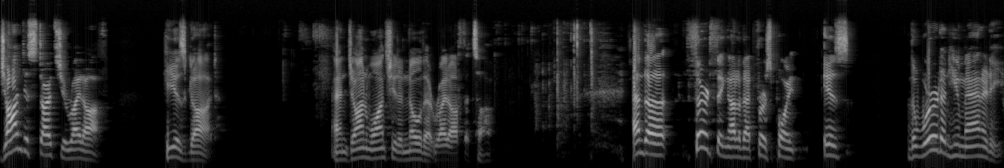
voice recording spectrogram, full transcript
John just starts you right off. He is God. And John wants you to know that right off the top. And the third thing out of that first point is the Word and humanity.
